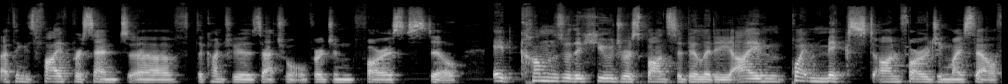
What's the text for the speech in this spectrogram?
I think it's 5% of the country is actual virgin forest still. It comes with a huge responsibility. I'm quite mixed on foraging myself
